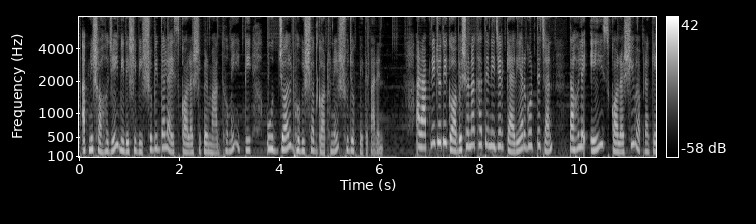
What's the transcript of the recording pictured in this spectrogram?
আপনি সহজেই বিদেশি বিশ্ববিদ্যালয়ে স্কলারশিপের মাধ্যমে একটি উজ্জ্বল ভবিষ্যৎ গঠনের সুযোগ পেতে পারেন। আর আপনি যদি গবেষণা খাতে নিজের ক্যারিয়ার গড়তে চান, তাহলে এই স্কলারশিপ আপনাকে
